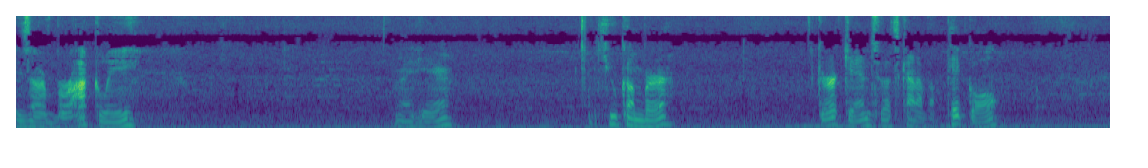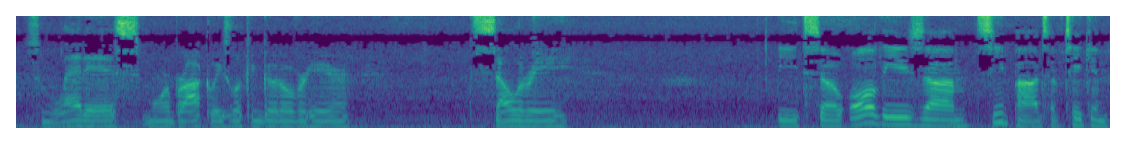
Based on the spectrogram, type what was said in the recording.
is our broccoli. Right here. Cucumber gherkin, so that's kind of a pickle. Some lettuce, more broccoli's looking good over here. Celery, beets. So all these um, seed pods have taken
